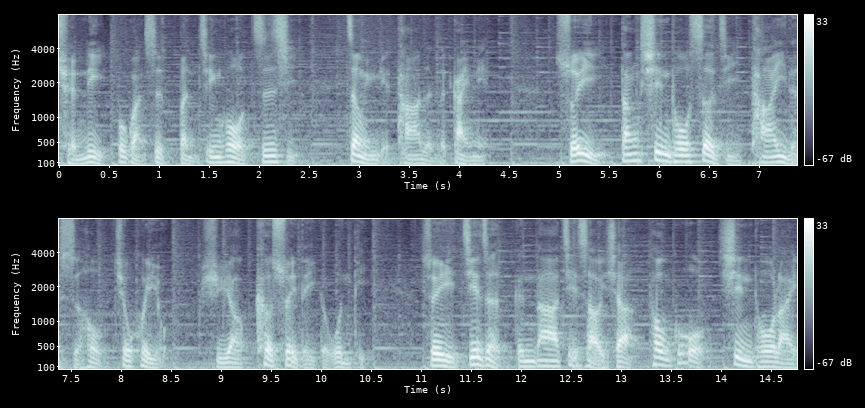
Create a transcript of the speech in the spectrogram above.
权利不管是本金或孳息，赠与给他人的概念，所以当信托涉及他益的时候，就会有需要课税的一个问题。所以接着跟大家介绍一下，透过信托来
